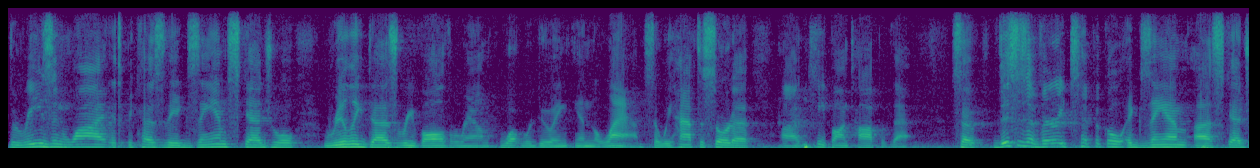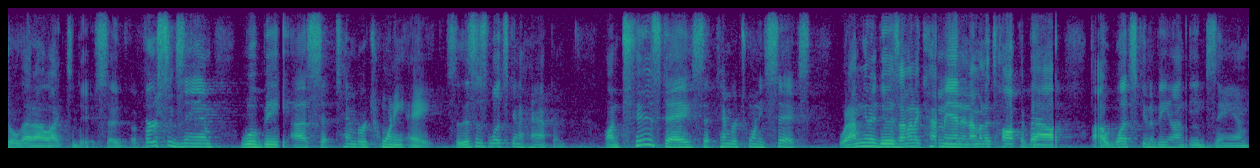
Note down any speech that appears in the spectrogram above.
The reason why is because the exam schedule really does revolve around what we're doing in the lab. So we have to sort of uh, keep on top of that. So this is a very typical exam uh, schedule that I like to do. So the first exam will be uh, September 28th. So this is what's going to happen. On Tuesday, September 26th, what I'm going to do is I'm going to come in and I'm going to talk about uh, what's going to be on the exam,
